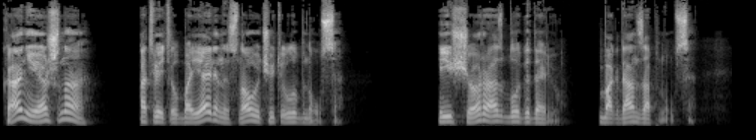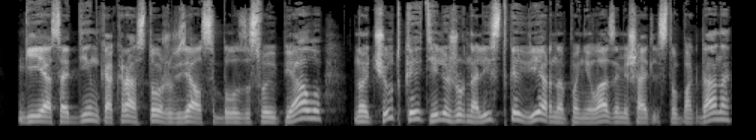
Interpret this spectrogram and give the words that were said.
«Конечно!» ответил боярин и снова чуть улыбнулся. «Еще раз благодарю». Богдан запнулся. Гияс один как раз тоже взялся было за свою пиалу, но чуткая тележурналистка верно поняла замешательство Богдана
